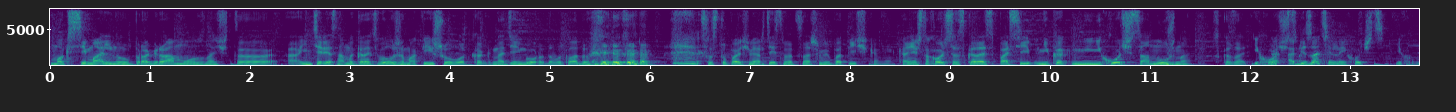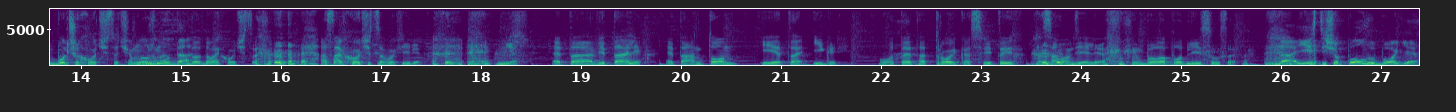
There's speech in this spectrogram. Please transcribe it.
максимальную программу, значит, э, а, интересно, а мы когда-нибудь выложим афишу, вот как на День города выкладывают, с выступающими артистами, с нашими подписчиками. Конечно, хочется сказать спасибо, никак не не хочется, а нужно сказать, и хочется. Обязательно и хочется. Больше хочется, чем нужно. Ну, да. давай хочется. Оставь хочется в эфире. Нет. Это Виталик, это Антон и это Игорь. Вот эта тройка святых, на самом деле, была подле Иисуса. Да, есть еще полубоги,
